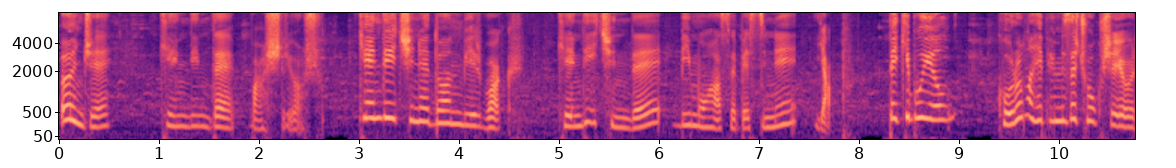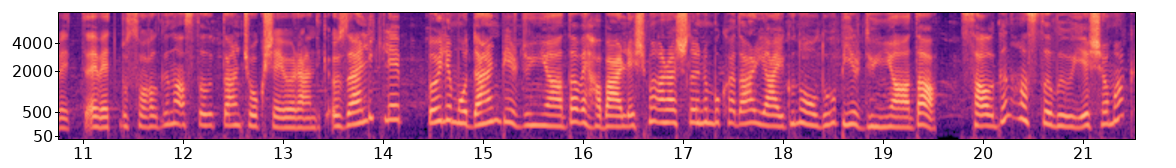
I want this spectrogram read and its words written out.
önce kendinde başlıyor. Kendi içine dön bir bak. kendi içinde bir muhasebesini yap. Peki bu yıl korona hepimize çok şey öğretti. Evet bu salgın hastalıktan çok şey öğrendik. Özellikle böyle modern bir dünyada ve haberleşme araçlarının bu kadar yaygın olduğu bir dünyada salgın hastalığı yaşamak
